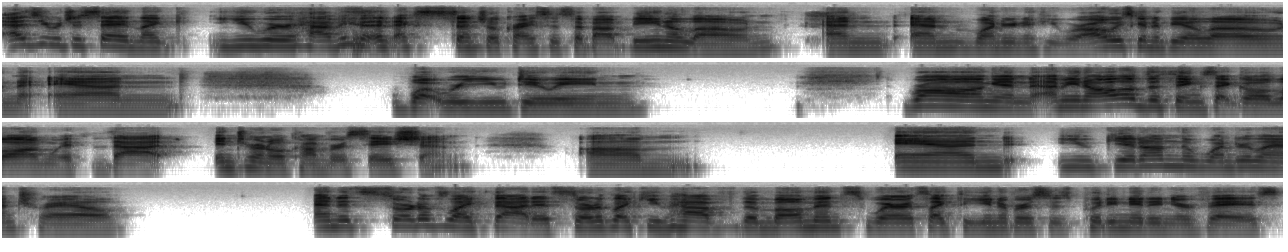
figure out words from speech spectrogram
as you were just saying, like you were having an existential crisis about being alone and and wondering if you were always going to be alone and what were you doing wrong? And i mean all of the things that go along with that internal conversation. Um, and you get on the wonderland trail and it's sort of like that. It's sort of like you have the moments where it's like the universe is putting it in your face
